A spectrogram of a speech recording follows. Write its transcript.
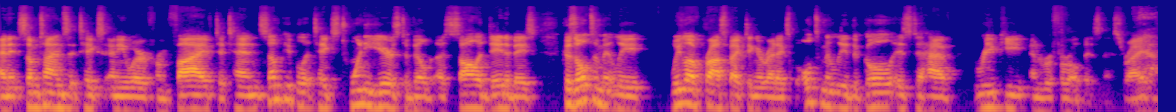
And it sometimes it takes anywhere from five to 10. Some people it takes 20 years to build a solid database because ultimately we love prospecting at Red RedX, but ultimately the goal is to have repeat and referral business, right? Yeah.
